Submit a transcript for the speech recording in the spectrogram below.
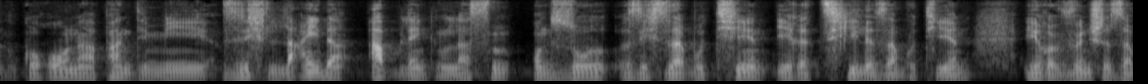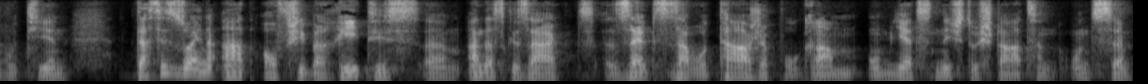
Corona, Pandemie, sich leider ablenken lassen und so sich sabotieren, ihre Ziele sabotieren, ihre Wünsche sabotieren, das ist so eine Art Aufschieberitis, ähm, anders gesagt Selbstsabotageprogramm, um jetzt nicht zu starten. Und ähm,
